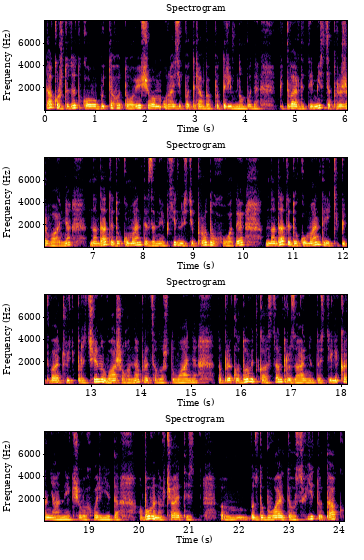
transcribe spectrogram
Також додатково будьте готові, що вам у разі потреби потрібно буде підтвердити місце проживання, надати документи за необхідності про доходи, надати документи, які підтверджують причину вашого непрацевлаштування, наприклад, довідка з центру зайнятості, лікарняний, якщо ви хворієте, або ви навчаєтесь. Ем, Здобуваєте освіту, так,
